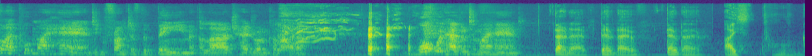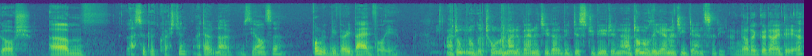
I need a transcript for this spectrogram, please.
I put my hand in front of the beam at the Large Hadron Collider, what would happen to my hand? Don't know. Don't know. Don't know. I, oh gosh. Um, That's a good question. I don't know. Is the answer? Probably be very bad for you. I don't know the total amount of energy that would be distributed, and I don't know the energy density. Not a good idea.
